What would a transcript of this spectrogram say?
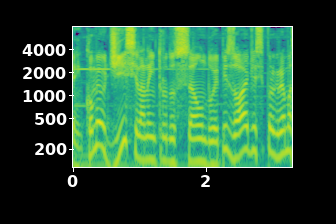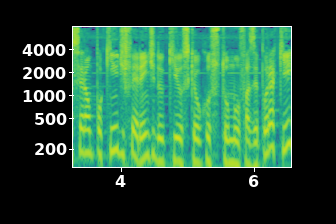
Bem, como eu disse lá na introdução do episódio, esse programa será um pouquinho diferente do que os que eu costumo fazer por aqui,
